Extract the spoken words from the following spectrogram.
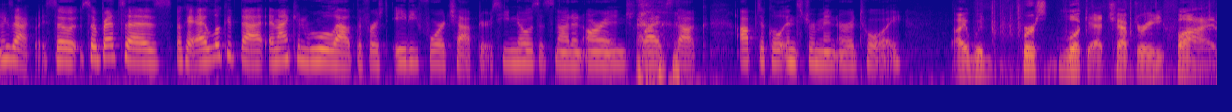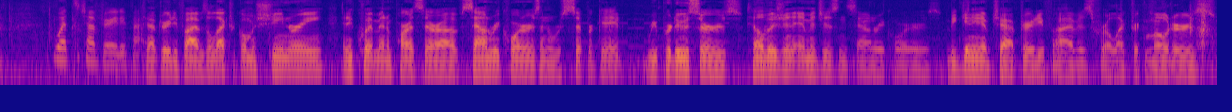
Exactly. So so Brett says, okay, I look at that and I can rule out the first 84 chapters. He knows it's not an orange livestock optical instrument or a toy. I would first look at Chapter 85. What's chapter 85? Chapter 85 is electrical machinery and equipment and parts thereof, sound recorders and reciprocate reproducers, television images and sound recorders. Beginning of Chapter 85 is for electric motors.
